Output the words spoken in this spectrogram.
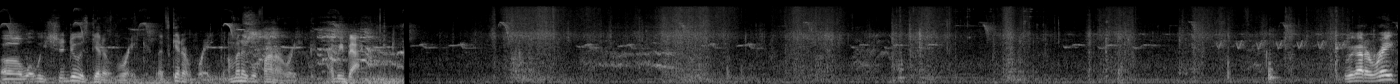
Uh, what we should do is get a rake. Let's get a rake. I'm gonna go find a rake. I'll be back. We got a rake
